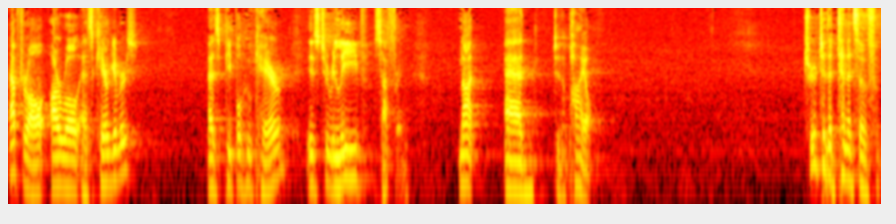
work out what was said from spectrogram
After all, our role as caregivers, as people who care, is to relieve suffering, not add to the pile. True to the tenets of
